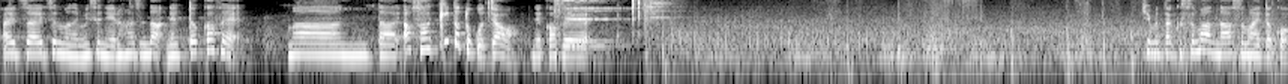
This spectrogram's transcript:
あいつはいつもの店にいるはずだ。ネットカフェ。満タイあさっき言ったとこじゃん。ネカフェ。キムタクすまんなすまいとこ。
